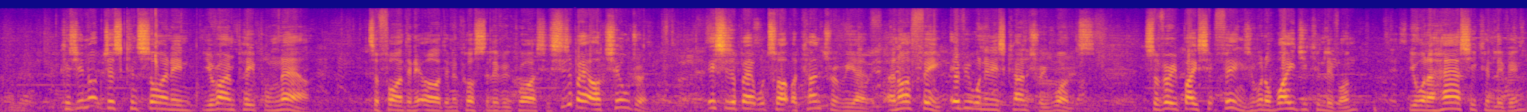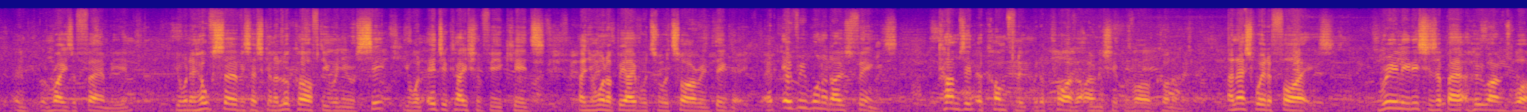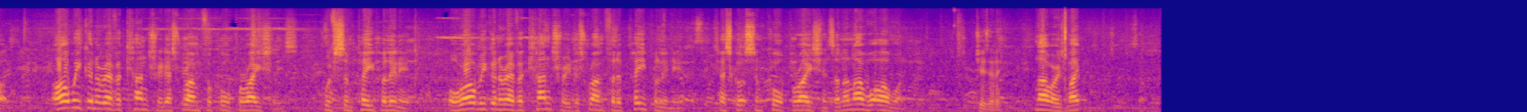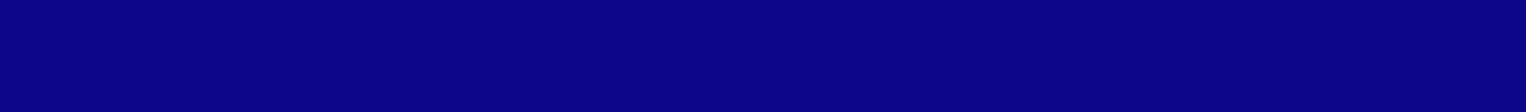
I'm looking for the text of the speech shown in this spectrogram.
Because you're not just consigning your own people now to finding it hard in a cost of living crisis. This is about our children. This is about what type of country we have. And I think everyone in this country wants some very basic things. You want a wage you can live on, you want a house you can live in and, and raise a family in, you want a health service that's going to look after you when you're sick, you want education for your kids, and you want to be able to retire in dignity. And every one of those things comes into conflict with the private ownership of our economy. And that's where the fight is. Really, this is about who owns what. Are we going to have a country that's run for corporations with some people in it? Or are we going to have a country that's run for the people in it that's got some corporations? And I know what I want. Cheers, Eddie. No worries, mate.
